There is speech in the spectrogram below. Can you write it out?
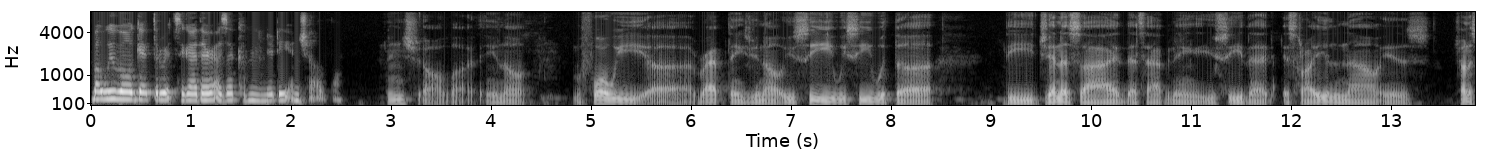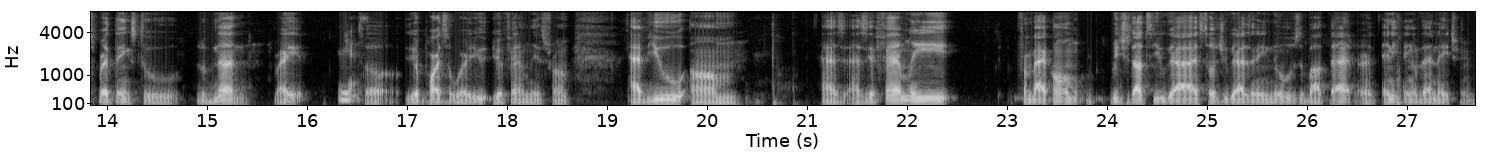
but we will get through it together as a community, inshallah. Inshallah. You know, before we uh, wrap things, you know, you see, we see with the the genocide that's happening, you see that Israel now is trying to spread things to Lebanon, right? Yes. So your parts of where you, your family is from. Have you um has has your family from back home reached out to you guys, told you guys any news about that or anything of that nature?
